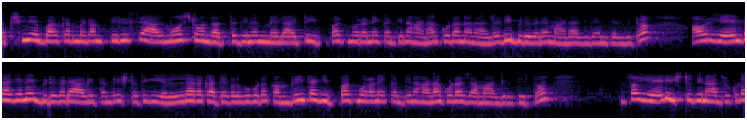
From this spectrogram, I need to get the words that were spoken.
ಲಕ್ಷ್ಮಿ ಹೆಬ್ಬಾಳ್ಕರ್ ಮೇಡಮ್ ತಿಳಿಸಿ ಆಲ್ಮೋಸ್ಟ್ ಒಂದು ಹತ್ತು ದಿನದ ಮೇಲೆ ಆಯಿತು ಇಪ್ಪತ್ತ್ಮೂರನೇ ಕಂತಿನ ಹಣ ಕೂಡ ನಾನು ಆಲ್ರೆಡಿ ಬಿಡುಗಡೆ ಮಾಡಾಗಿದೆ ಅಂತ ಹೇಳ್ಬಿಟ್ಟು ಅವ್ರು ಹೇಳ್ದಾಗೇ ಬಿಡುಗಡೆ ಆಗಿತ್ತಂದರೆ ಇಷ್ಟೊತ್ತಿಗೆ ಎಲ್ಲರ ಖಾತೆಗಳಿಗೂ ಕೂಡ ಕಂಪ್ಲೀಟಾಗಿ ಇಪ್ಪತ್ತ್ಮೂರನೇ ಕಂತಿನ ಹಣ ಕೂಡ ಜಮಾ ಆಗಿರ್ತಿತ್ತು. ಸೊ ಹೇಳಿ, ಇಷ್ಟು ದಿನ ಆದರೂ ಕೂಡ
